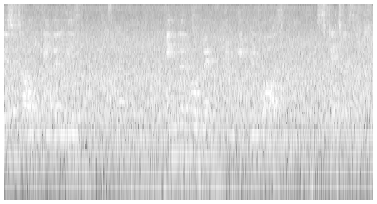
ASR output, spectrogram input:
This is how the angle is, angular movement and it will cause stretch laceration.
